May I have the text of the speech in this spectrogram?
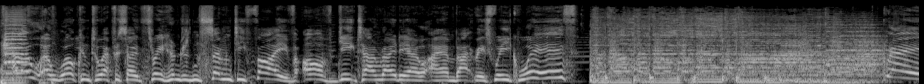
Hello and welcome to episode 375 of Geektown Radio. I am back this week with.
